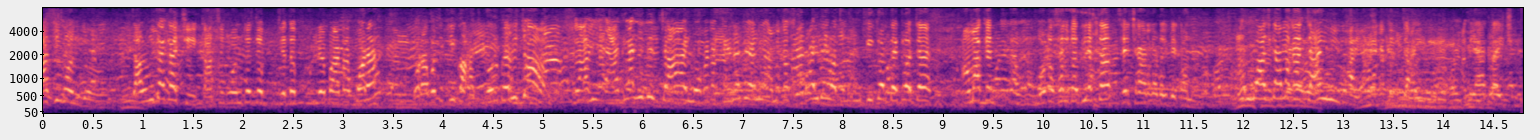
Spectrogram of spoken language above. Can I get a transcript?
কাশিগঞ্জ। জালুনকে গেছি কাশিগঞ্জে যে যেতে পুলে পাটা পরে ওরা বলছে কি হাত করে বেরিয়েছ আমি একলা যদি যাই লোকটা টেনে টেনে আমাকে সবাই কি করে দেখল যে আমাকে মোটর সাইকেল দিয়েছে সেই দেখানো আমি আজকে আমাকে যাইনি ভাই আমাকে তো যাইনি আমি একলাই ছিল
